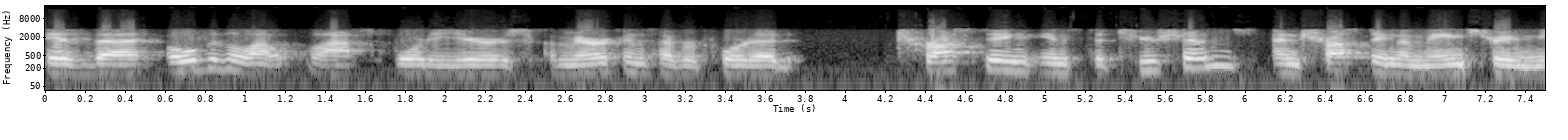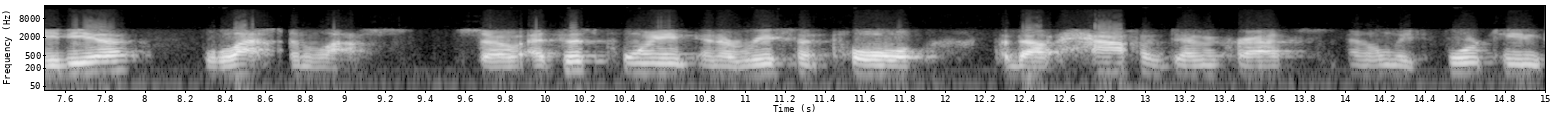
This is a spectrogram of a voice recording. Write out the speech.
is that over the last 40 years, Americans have reported trusting institutions and trusting the mainstream media less and less. So at this point, in a recent poll, about half of Democrats and only 14%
